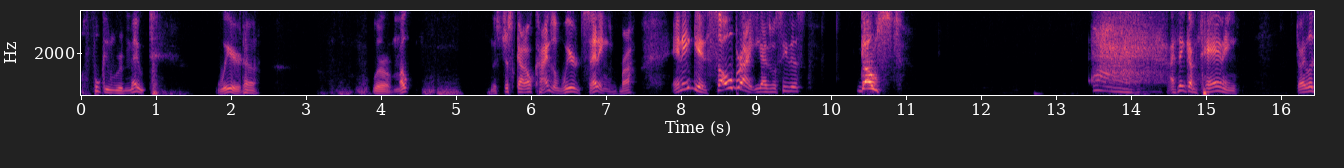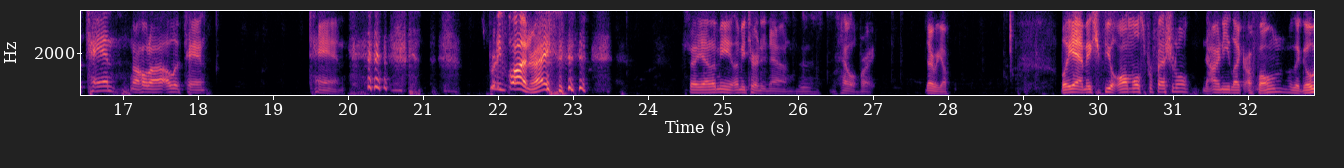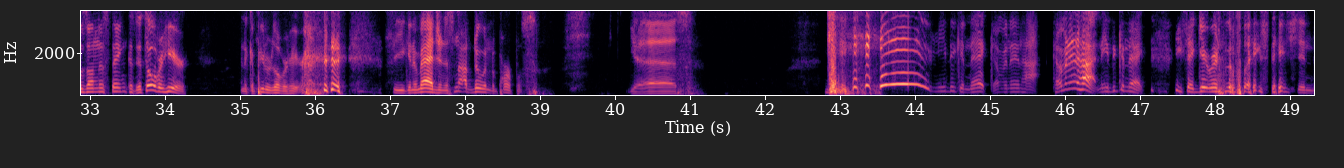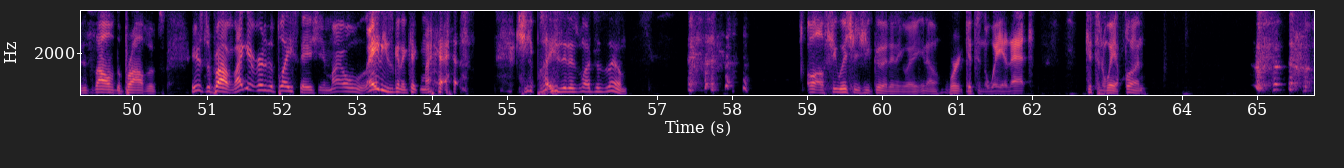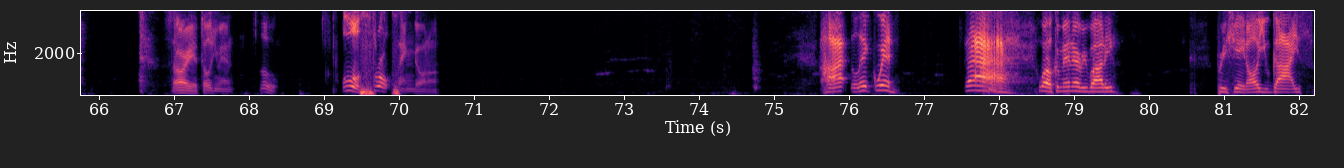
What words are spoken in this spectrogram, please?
a fucking remote. Weird, huh? With a remote. It's just got all kinds of weird settings, bro. And it gets so bright. You guys will see this. Ghost. Ah, I think I'm tanning. Do I look tan? No, hold on. I'll look tan. Tan. pretty fun, right? so yeah, let me let me turn it down. It's, it's hella bright. There we go. But yeah, it makes you feel almost professional. Now I need like a phone that goes on this thing because it's over here and the computer's over here. so you can imagine it's not doing the purpose. Yes. need to connect. Coming in hot. Coming in hot. Need to connect. He said, get rid of the PlayStation to solve the problems. Here's the problem. If I get rid of the PlayStation, my old lady's gonna kick my ass. She plays it as much as them. well, she wishes she could anyway. You know, work gets in the way of that. Gets in the way of fun. Sorry, I told you, man. Little, little throat thing going on. Hot liquid. Ah, welcome in, everybody. Appreciate all you guys,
